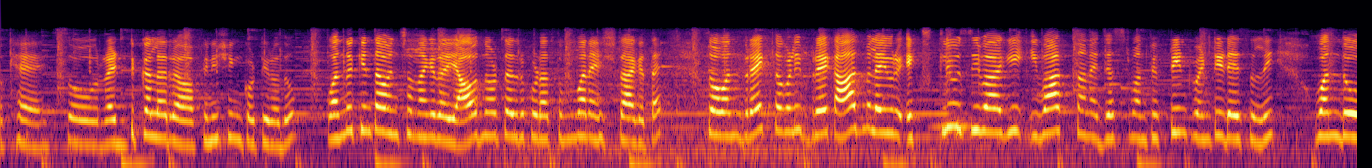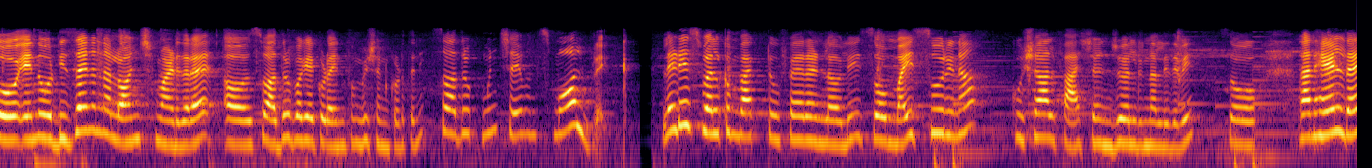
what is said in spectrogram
Okay so red colour finishing ಕೊಟ್ಟಿರೋದು. ಒಂದಕ್ಕಿಂತ ಒಂದು ಚೆನ್ನಾಗಿದೆ. ಯಾವ್ದು ನೋಡ್ತಾ ಇದ್ರು ಕೂಡ ತುಂಬಾ ಇಷ್ಟ ಆಗುತ್ತೆ. ಸೊ ಒಂದು ಬ್ರೇಕ್ ತಗೊಳ್ಳಿ. ಬ್ರೇಕ್ ಆದಮೇಲೆ ಇವರು ಎಕ್ಸ್ಕ್ಲೂಸಿವ್ ಆಗಿ ಇವಾಗ ತಾನೇ ಜಸ್ಟ್ ಒಂದು ಫಿಫ್ಟೀನ್ ಟ್ವೆಂಟಿ ಡೇಸಲ್ಲಿ ಒಂದು, ಏನು ಡಿಸೈನನ್ನು ಲಾಂಚ್ ಮಾಡಿದ್ದಾರೆ. ಸೊ ಅದ್ರ ಬಗ್ಗೆ ಕೂಡ ಇನ್ಫಾರ್ಮೇಷನ್ ಕೊಡ್ತೀನಿ. ಸೊ ಅದ್ರ ಮುಂಚೆ ಒಂದು small break ladies welcome back to fair and lovely so ಮೈಸೂರಿನ ಕುಶಾಲ್ ಫ್ಯಾಷನ್ ಜ್ಯುವೆಲ್ರಿನಲ್ಲಿದ್ದೀವಿ. ಸೊ ನಾನು ಹೇಳಿದೆ,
